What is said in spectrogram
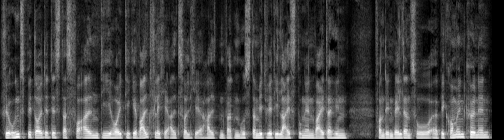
Für uns bedeutet es, dass vor allem die heutige Waldfläche als solche erhalten werden muss, damit wir die Leistungen weiterhin von den Wäldern so äh, bekommen können.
